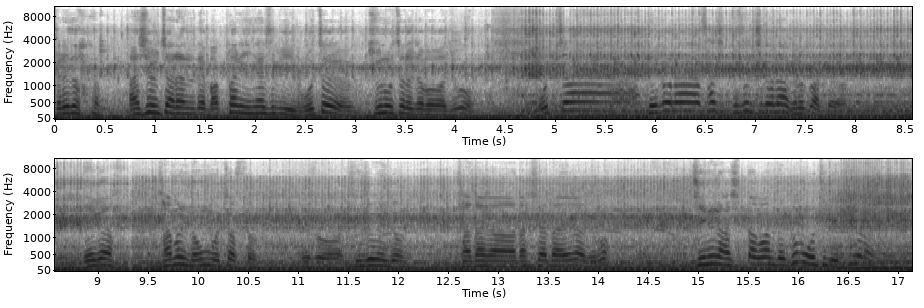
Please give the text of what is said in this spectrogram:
그래도 아쉬울 줄 알았는데 막판에 이 녀석이 5자 준 5자를 잡아가지고 5자 되거나 49cm거나 그럴 것 같아요. 얘가 잠을 너무 못 잤어. 그래서 진종일 좀 자다가 낚시하다 해가지고 지는 아쉽다고 하는데 그럼 어떻게 피곤한 거예요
